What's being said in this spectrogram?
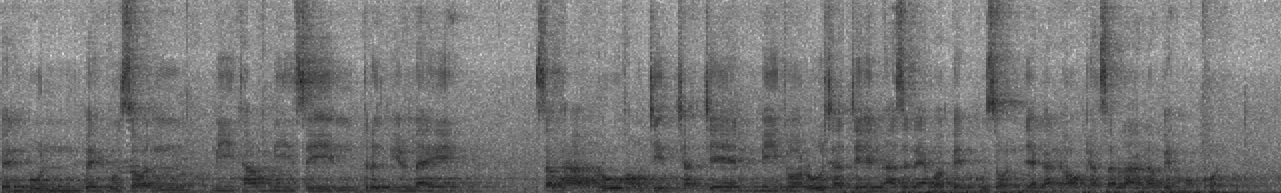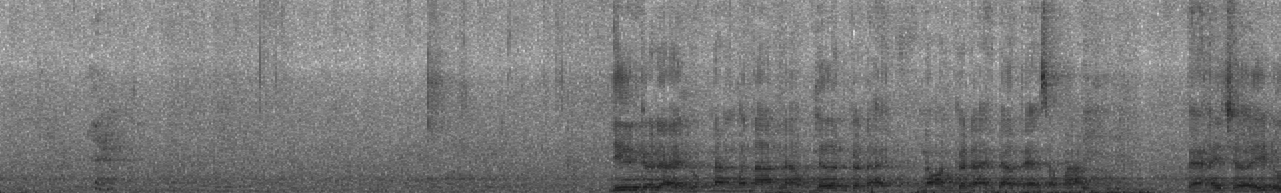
เป็นบุญเป็นกุศล มีธรรมมีศีลตรึกอยู่ใน สภาพรู้ของจิตชัดเจน มีตัวรู้ชัดเจนอาแสดงว่าเป็นกุศล อย่างนั้นออกจากสาราแล้วเป็นมงคล ยืนก็ได้ลูกนั่งมานานแล้ว เดินก็ได้ นอนก็ได้แล้วแต่สภาพ แต่ให้เฉยดู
